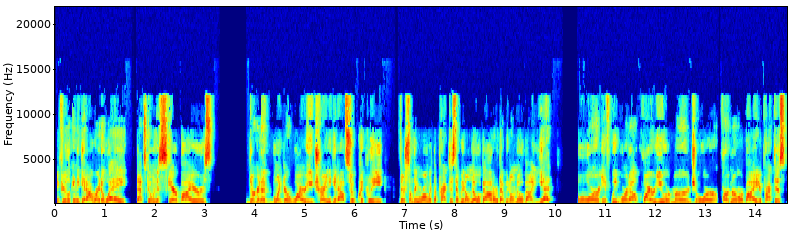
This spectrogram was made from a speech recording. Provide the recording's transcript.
If you're looking to get out right away, that's going to scare buyers. They're going to wonder, why are you trying to get out so quickly? There's something wrong with the practice that we don't know about or that we don't know about yet. Or if we were to acquire you or merge or partner or buy your practice,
